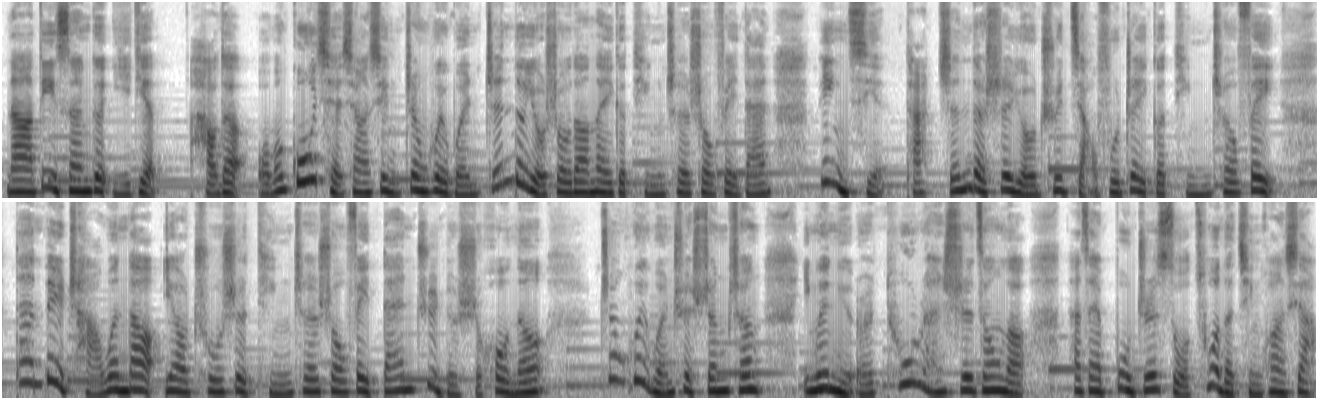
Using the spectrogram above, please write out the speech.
那第三个疑点，好的，我们姑且相信郑慧文真的有收到那个停车收费单，并且她真的是有去缴付这个停车费。但被查问到要出示停车收费单据的时候呢，郑慧文却声称，因为女儿突然失踪了，她在不知所措的情况下，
